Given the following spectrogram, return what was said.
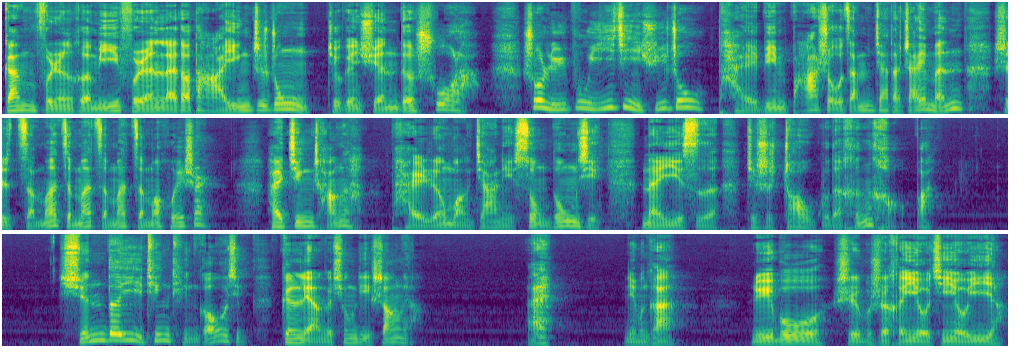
甘夫人和糜夫人来到大营之中，就跟玄德说了：“说吕布一进徐州，派兵把守咱们家的宅门，是怎么怎么怎么怎么回事？还经常啊派人往家里送东西，那意思就是照顾得很好吧？”玄德一听挺高兴，跟两个兄弟商量：“哎，你们看。”吕布是不是很有情有义呀？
